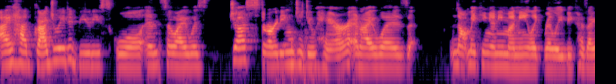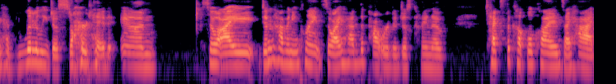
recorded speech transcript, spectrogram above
I had graduated beauty school. And so I was just starting to do hair and I was not making any money, like really, because I had literally just started. And so I didn't have any clients. So I had the power to just kind of text the couple clients I had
